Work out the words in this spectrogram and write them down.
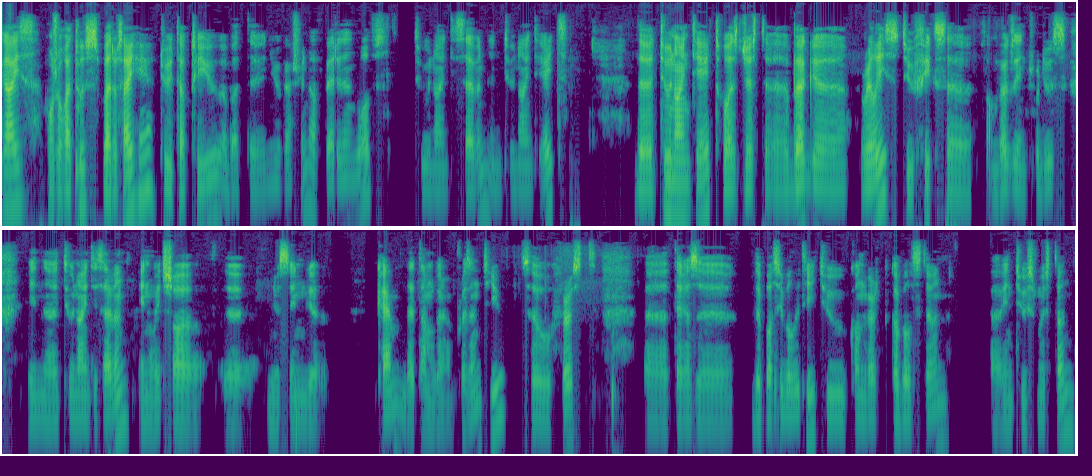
guys, bonjour à tous, Battosay here to talk to you about the new version of Better Than Wolves 297 and 298. The 298 was just a bug uh, release to fix uh, some bugs introduced in uh, 297 in which are the uh, cam that I'm gonna present to you. So first uh, there's uh, the possibility to convert cobblestone into smooth stone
